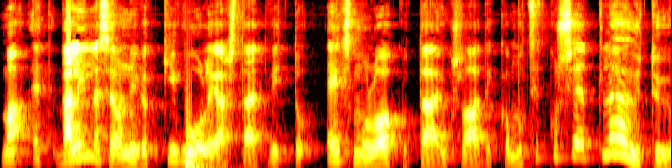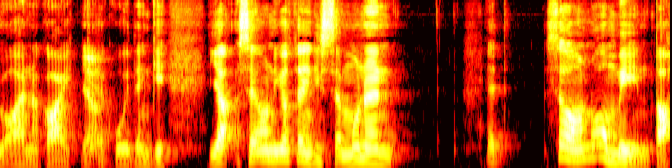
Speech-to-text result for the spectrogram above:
mä, et välillä se on niin kivuliasta, että vittu, eikö mulla ole kuin tää yksi laatikko, mutta sitten kun sieltä löytyy aina kaikkea Joo. kuitenkin, ja se on jotenkin semmoinen, että se on ominta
